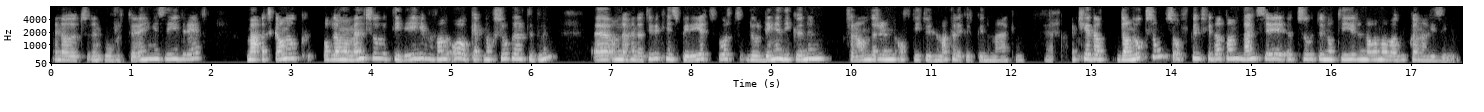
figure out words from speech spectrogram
en dat het een overtuiging is die je drijft. Maar het kan ook op dat moment zo het idee geven van, oh, ik heb nog zoveel te doen. Uh, omdat je natuurlijk geïnspireerd wordt door dingen die kunnen veranderen of die het je gemakkelijker kunnen maken. Ja. Heb je dat dan ook soms? Of kun je dat dan dankzij het zo te noteren allemaal wel goed kanaliseren?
